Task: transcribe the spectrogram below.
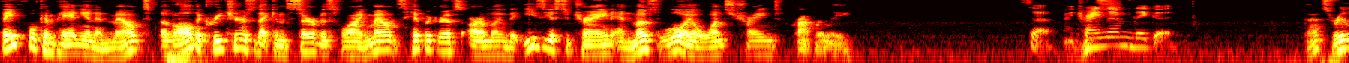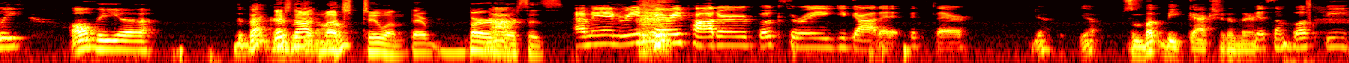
faithful companion and mount. Of all the creatures that can serve as flying mounts, hippogriffs are among the easiest to train and most loyal once trained properly. So you train them, they good. That's really all the uh the background. There's not did on much to them. They're bird Ah. horses. I mean, read Harry Potter book three. You got it. It's there. Yeah, yeah. Some butt beak action in there. Get some Buckbeak.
